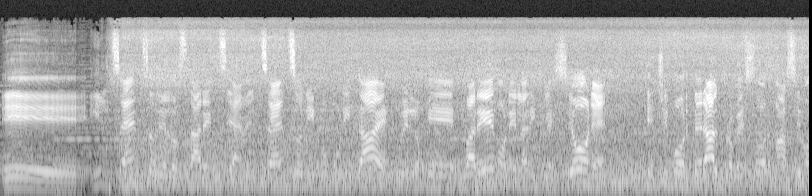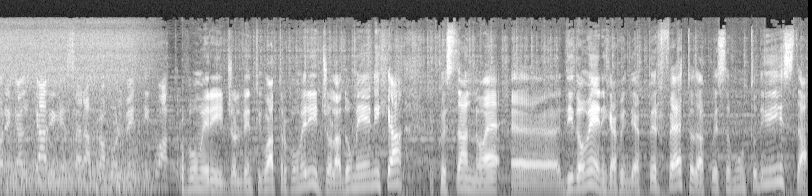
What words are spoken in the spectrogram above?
e il senso dello stare insieme, il senso di comunità è quello che faremo nella riflessione che ci porterà il professor Massimo Recalcati che sarà proprio il 24 pomeriggio, il 24 pomeriggio, la domenica e quest'anno è eh, di domenica quindi è perfetto da questo punto di vista.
